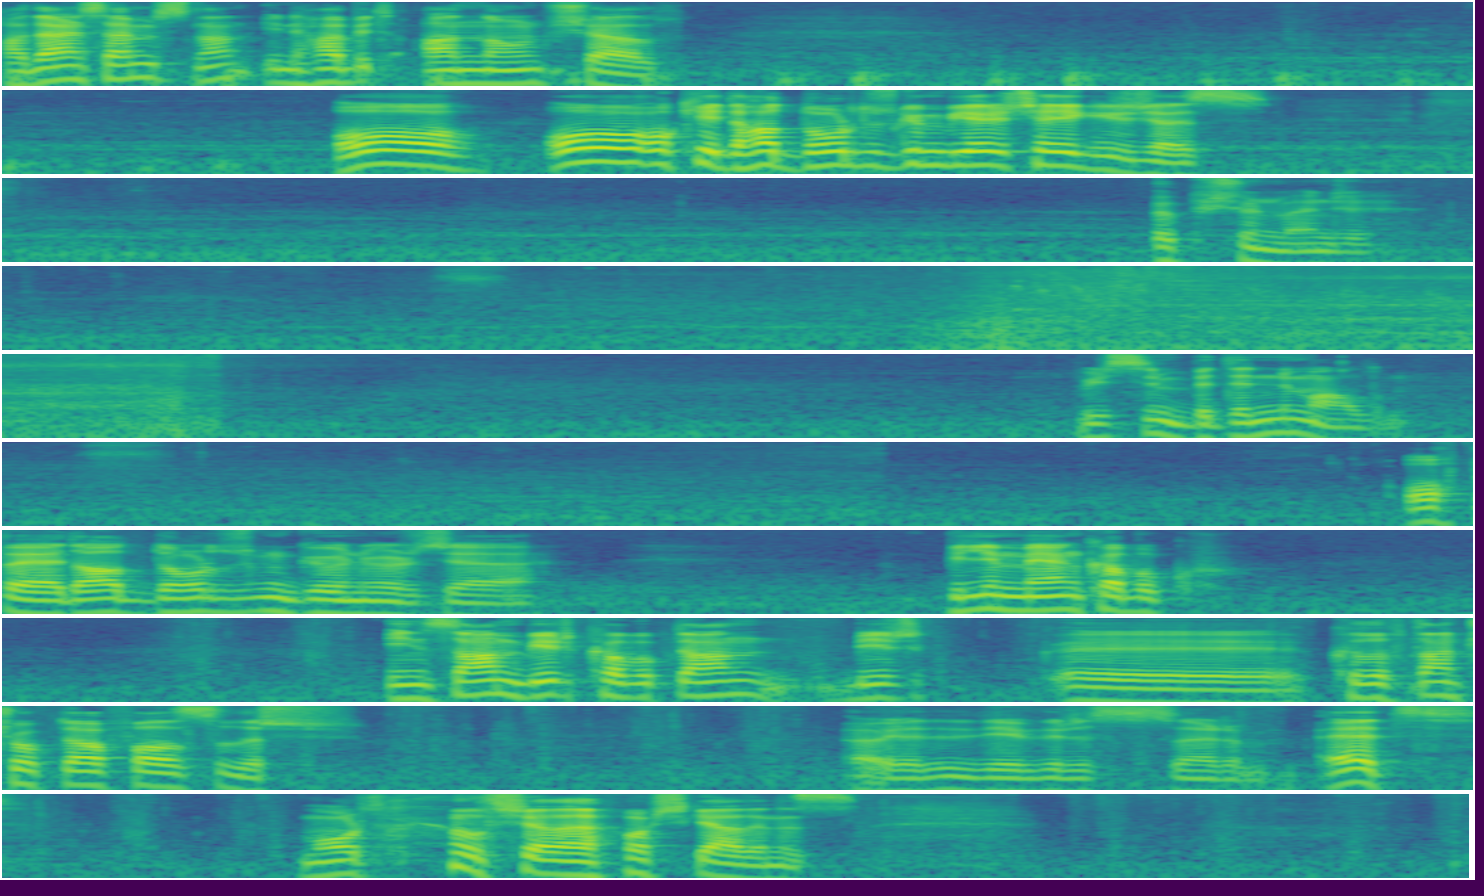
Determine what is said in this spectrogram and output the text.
Hadern sen misin lan? Inhabit unknown shell. Oo, o okey daha doğru düzgün bir yere şeye gireceğiz. Öpüşün bence. Birisinin bedenini mi aldım? Oh be daha doğru düzgün görünüyoruz ya. Bilinmeyen kabuk. İnsan bir kabuktan bir e, kılıftan çok daha fazlasıdır. Öyle de diyebiliriz sanırım. Evet. Mortal Shell'e hoş geldiniz.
